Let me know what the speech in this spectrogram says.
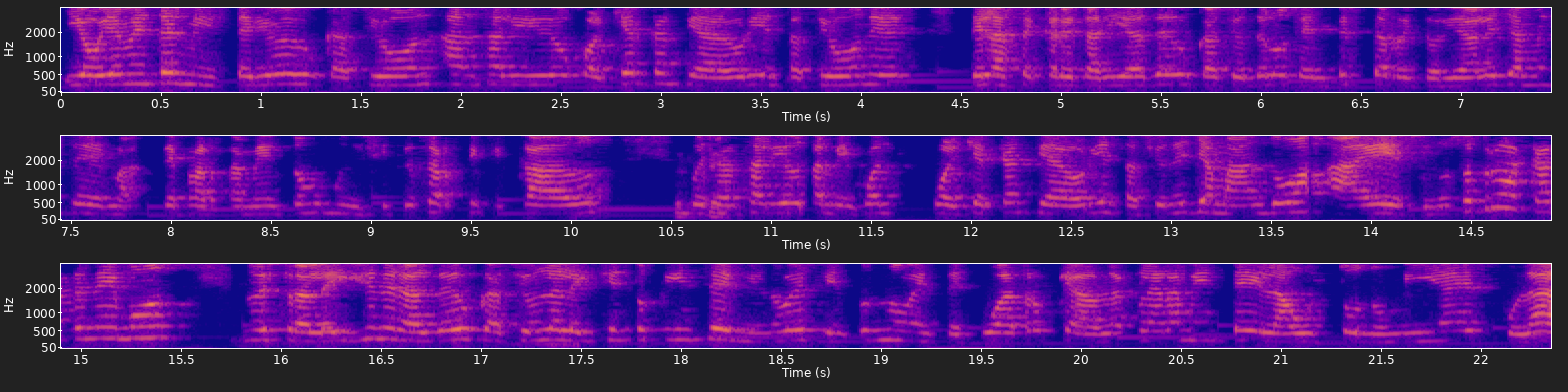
Y obviamente el Ministerio de Educación han salido cualquier cantidad de orientaciones de las secretarías de educación de los entes territoriales, llámese departamentos o municipios certificados, pues han salido también cualquier cantidad de orientaciones llamando a eso. Nosotros acá tenemos nuestra Ley General de Educación, la Ley 115 de 1994, que habla claramente de la autonomía escolar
